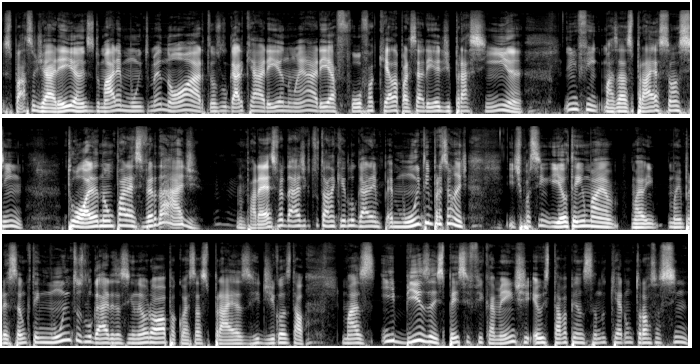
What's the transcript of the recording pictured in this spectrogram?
espaço de areia antes do mar é muito menor. Tem uns lugares que a areia não é areia fofa, aquela parece areia de pracinha. Enfim, mas as praias são assim. Tu olha, não parece verdade. Não parece verdade que tu tá naquele lugar. É, é muito impressionante. E tipo assim, e eu tenho uma, uma, uma impressão que tem muitos lugares assim na Europa com essas praias ridículas e tal. Mas Ibiza especificamente, eu estava pensando que era um troço assim.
